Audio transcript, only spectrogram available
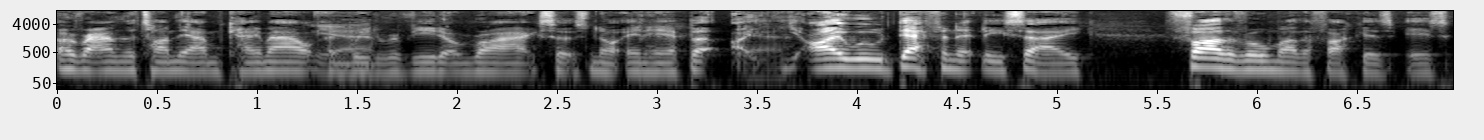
around the time the album came out, Yeah. and we'd reviewed it on Ryax, so it's not in here. But I, I will definitely say, Father of All Motherfuckers is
